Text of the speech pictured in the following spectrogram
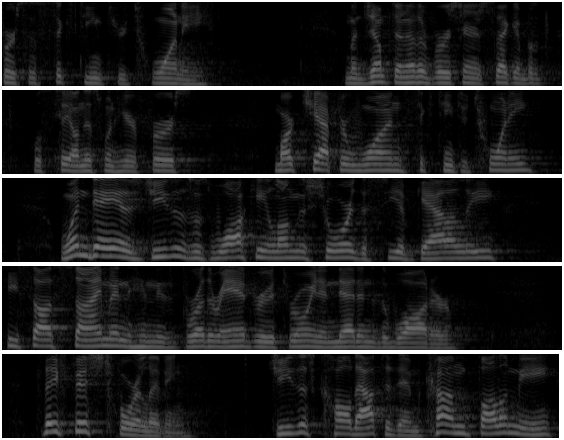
verses 16 through 20. I'm going to jump to another verse here in a second, but we'll stay on this one here first. Mark chapter 1, 16 through 20. One day, as Jesus was walking along the shore of the Sea of Galilee, he saw Simon and his brother Andrew throwing a net into the water. They fished for a living. Jesus called out to them, Come, follow me,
